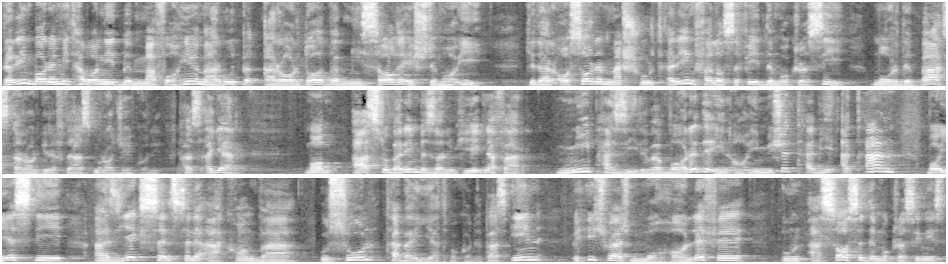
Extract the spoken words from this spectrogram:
در این باره می توانید به مفاهیم مربوط به قرارداد و میثاق اجتماعی که در آثار مشهورترین فلاسفه دموکراسی مورد بحث قرار گرفته است مراجعه کنید. پس اگر ما اصل رو بر این بذاریم که یک نفر میپذیره و وارد این آین میشه طبیعتا بایستی از یک سلسله احکام و اصول تبعیت بکنه. پس این به هیچ وجه مخالف اون اساس دموکراسی نیست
